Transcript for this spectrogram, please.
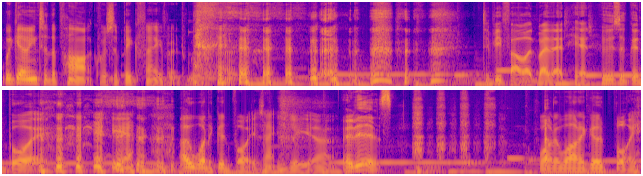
We're going to the park was a big favourite. with, uh, to be followed by that hit. Who's a good boy? yeah. Oh, what a good boy is actually. Uh, it is. what a what a good boy.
